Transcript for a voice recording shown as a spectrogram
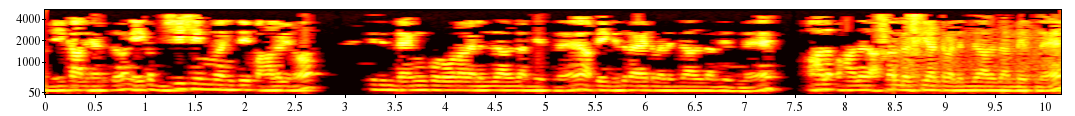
මේ කාලේ හැදෙනවා ඒක විශේෂයෙන්ම හිතේ පහළ වෙනවා. ඉතින් දැන් කොරෝනා වැළඳාල් දන්නේත් නැහැ. අපේ ගෙදර අයට වැළඳාල් දන්නේත් නැහැ. අහල පහල අසල්වැසියන්ට වැළඳාල් දන්නේත් නැහැ.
